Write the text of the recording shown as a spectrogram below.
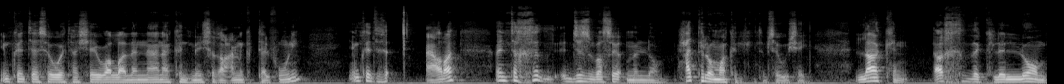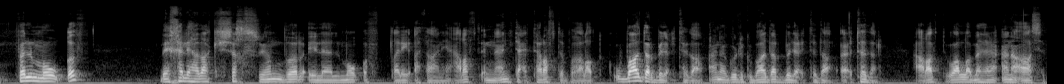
يمكن أنت سويت هالشيء والله لأن أنا كنت منشغل عنك بتلفوني يمكن أنت عرفت؟ أنت خذ جزء بسيط من اللوم حتى لو ما كنت أنت مسوي شيء لكن أخذك للوم في الموقف بيخلي هذاك الشخص ينظر إلى الموقف بطريقة ثانية. عرفت؟ إن أنت اعترفت بغلطك. وبادر بالاعتذار. أنا أقول لك بادر بالاعتذار. اعتذر. عرفت؟ والله مثلا أنا آسف.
